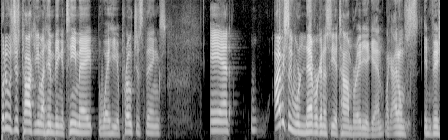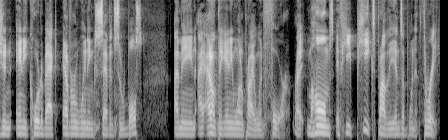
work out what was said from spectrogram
but it was just talking about him being a teammate, the way he approaches things. And obviously, we're never going to see a Tom Brady again. Like, I don't envision any quarterback ever winning seven Super Bowls. I mean, I, I don't think anyone will probably win four, right? Mahomes, if he peaks, probably ends up winning three.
